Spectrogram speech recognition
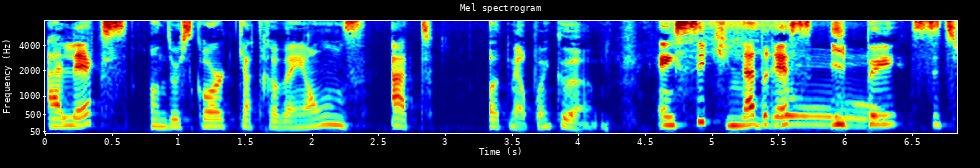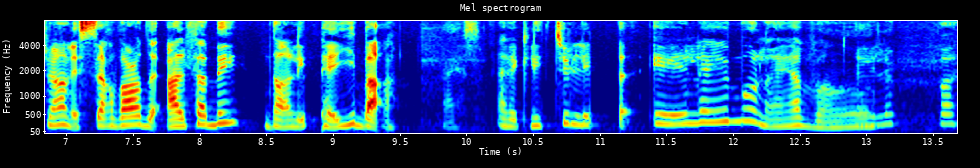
Alex underscore 91 at hotmail.com, ainsi qu'une adresse. IP situant le serveur de Alphabet dans les Pays-Bas, Nice. avec les tulipes et les moulins à vent. Et là, pot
